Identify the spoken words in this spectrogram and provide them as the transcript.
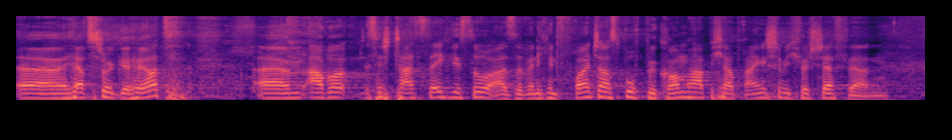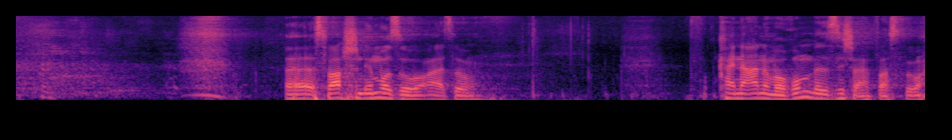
äh, ich habe es schon gehört. Ähm, aber es ist tatsächlich so, also wenn ich ein Freundschaftsbuch bekommen habe, ich habe reingeschrieben, ich will Chef werden. Äh, es war schon immer so, also keine Ahnung warum, es ist einfach so.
